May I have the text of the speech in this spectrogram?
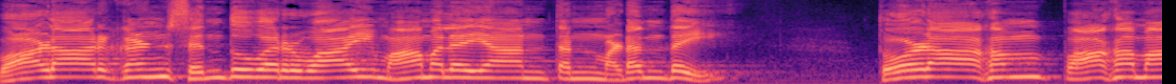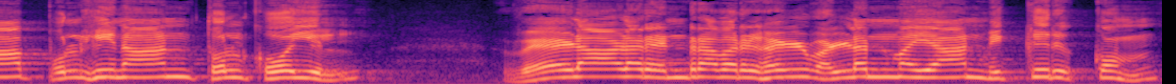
வாழார்கண் செந்துவர்வாய் மாமலையான் தன் மடந்தை தோழாகம் பாகமா புல்கினான் தொல் கோயில் வேளாளர் என்றவர்கள் வள்ளன்மையான் மிக்கிருக்கும்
